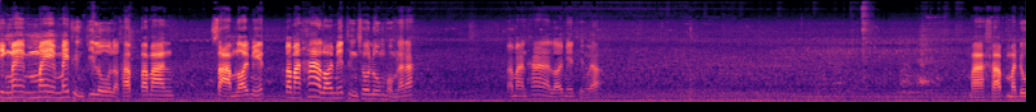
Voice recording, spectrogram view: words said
ริง ๆ ไม่ไม่ไม่ถึงกิโลหรอกครับ ประมาณ 300 เมตร ประมาณ 500 เมตรถึงโชว์รูมผมแล้วนะ ประมาณ 500 เมตรถึงแล้ว มาครับ มาดู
